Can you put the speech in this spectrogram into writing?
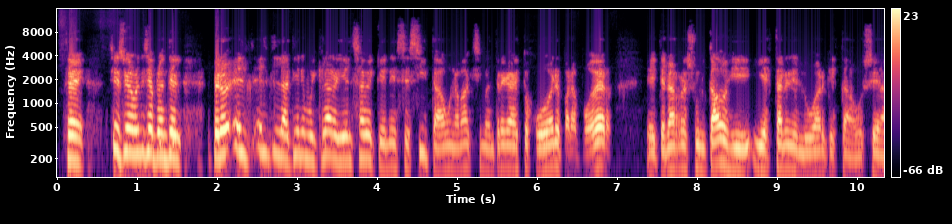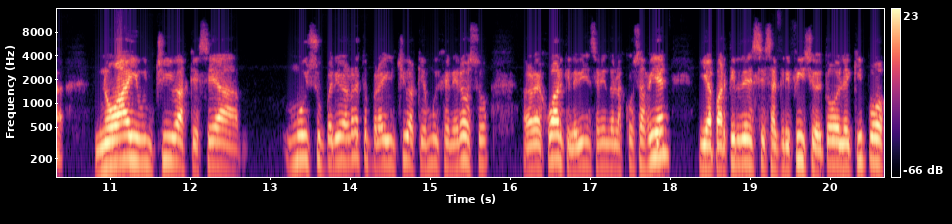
Sí, sí, es una advertencia al plantel, pero él, él la tiene muy clara y él sabe que necesita una máxima entrega de estos jugadores para poder eh, tener resultados y, estar en el lugar que está. O sea, no hay un Chivas que sea muy superior al resto, pero hay un Chivas que es muy generoso a la hora de jugar, que le vienen saliendo las cosas bien y a partir de ese sacrificio de todo el equipo,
